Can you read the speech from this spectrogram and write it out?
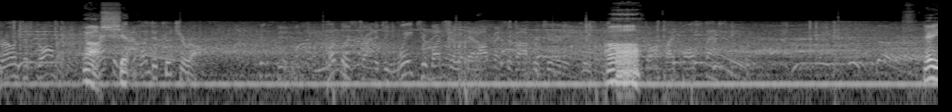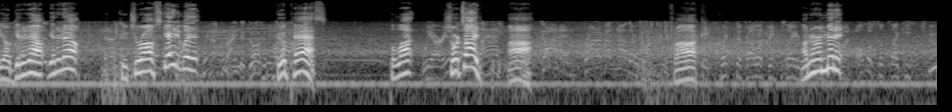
thrown to Stralman. Oh shit. To Kucherov. Ludler's trying to do way too much there with that offensive opportunity. Oh, Off by Paul Stastny. There you go. Get it out. Get it out. Kucherov skated with it. Trying to go to Good pass. Palat. We are in Short side. Ah, Got in front of another one. fuck. Quick developing play. Under a minute. Almost looks like he's too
